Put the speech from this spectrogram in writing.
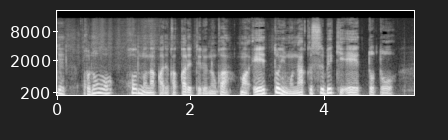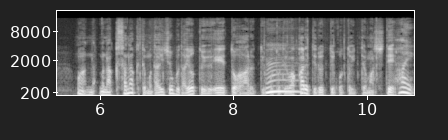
でこの本の中で書かれているのが、まあ、えっとにもなくすべきえっとと、まあ、ななくさなくても大丈夫だよというえっとがあるということでうん分かれてるっていうことを言ってまして、はい。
